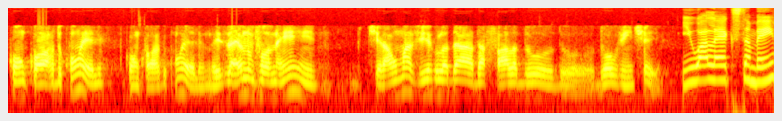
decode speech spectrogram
Concordo com ele, concordo com ele. Mas aí eu não vou nem tirar uma vírgula da, da fala do, do, do ouvinte aí. E o Alex também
